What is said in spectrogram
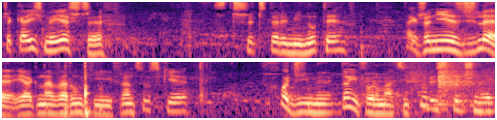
Czekaliśmy jeszcze z 3-4 minuty, także nie jest źle jak na warunki francuskie. Wchodzimy do informacji turystycznych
